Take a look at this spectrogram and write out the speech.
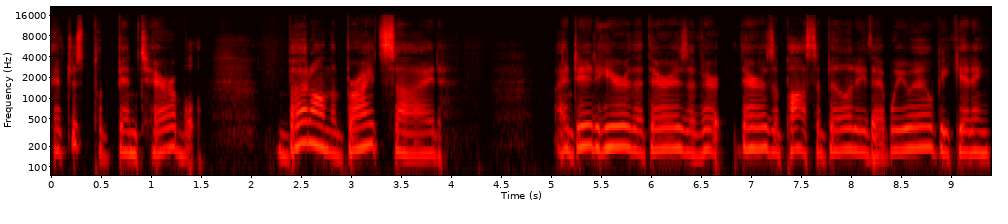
they've just been terrible. But on the bright side, I did hear that there is a ver- there is a possibility that we will be getting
